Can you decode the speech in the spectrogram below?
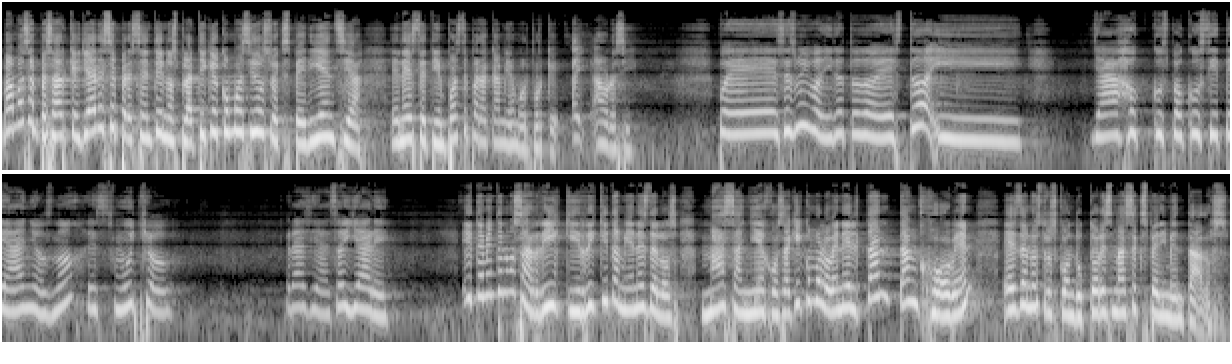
Vamos a empezar, que Yare se presente y nos platique cómo ha sido su experiencia en este tiempo. Hazte para acá, mi amor, porque, ay, ahora sí. Pues es muy bonito todo esto y ya Hocus Pocus siete años, ¿no? Es mucho. Gracias, soy Yare. Y también tenemos a Ricky. Ricky también es de los más añejos. Aquí como lo ven, él tan, tan joven es de nuestros conductores más experimentados.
